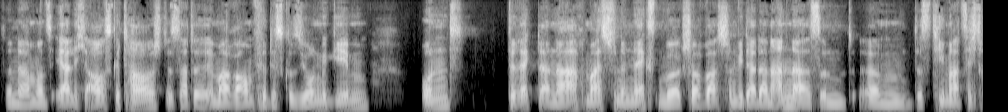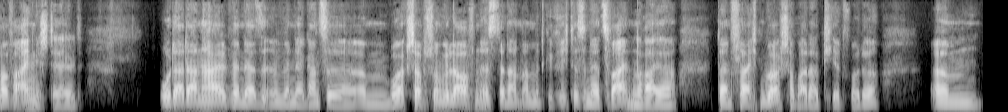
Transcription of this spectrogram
sondern da haben wir uns ehrlich ausgetauscht. Es hatte immer Raum für Diskussion gegeben und direkt danach, meist schon im nächsten Workshop, war es schon wieder dann anders und ähm, das Team hat sich darauf eingestellt. Oder dann halt, wenn der, wenn der ganze ähm, Workshop schon gelaufen ist, dann hat man mitgekriegt, dass in der zweiten Reihe dann vielleicht ein Workshop adaptiert wurde. Ähm,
